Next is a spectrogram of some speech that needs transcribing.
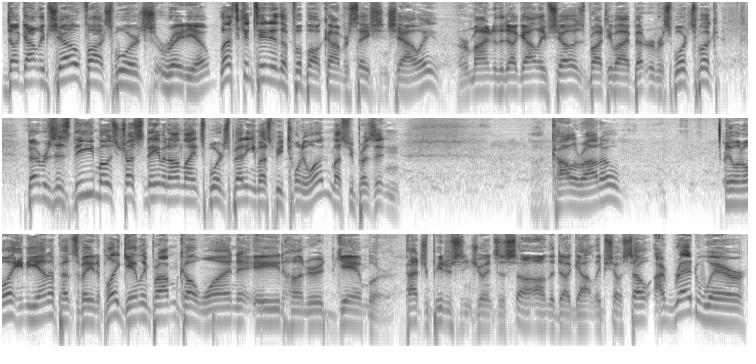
Doug Gottlieb Show, Fox Sports Radio. Let's continue the football conversation, shall we? A reminder the Doug Gottlieb Show is brought to you by Bet River Sportsbook. BetRivers is the most trusted name in online sports betting. You must be 21, must be present in uh, Colorado, Illinois, Indiana, Pennsylvania to play. Gambling problem? Call 1 800 Gambler. Patrick Peterson joins us uh, on the Doug Gottlieb Show. So I read where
